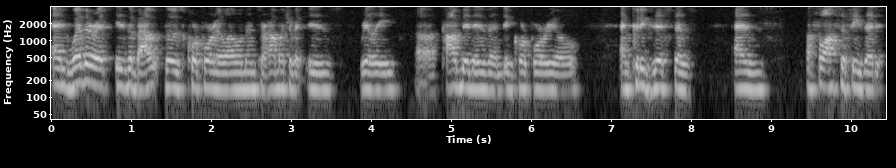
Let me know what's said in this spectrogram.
and whether it is about those corporeal elements or how much of it is really uh, cognitive and incorporeal, and could exist as as a philosophy that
